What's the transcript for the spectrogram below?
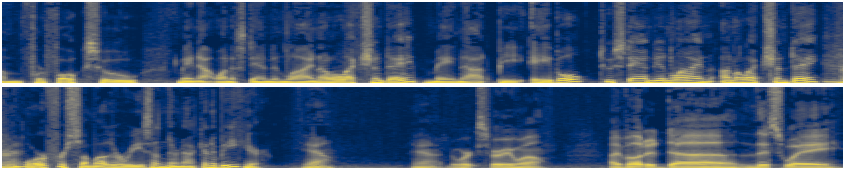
Um, for folks who may not want to stand in line on election day, may not be able to stand in line on election day, Right. or for some other reason they're not going to be here. Yeah, yeah, it works very well. I voted uh, this way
